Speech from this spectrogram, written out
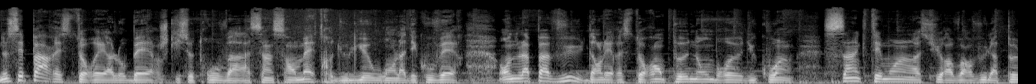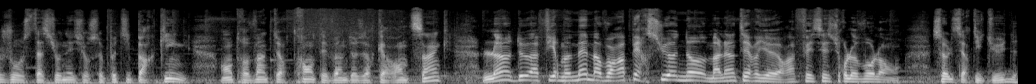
ne s'est pas restauré à l'auberge qui se trouve à 500 mètres du lieu où on l'a découvert. On ne l'a pas vu dans les restaurants peu nombreux du coin. Cinq témoins assurent avoir vu la Peugeot stationnée sur ce petit parking entre 20h30 et 22h45. L'un d'eux affirme même avoir aperçu un homme à l'intérieur affaissé sur le volant. Seule certitude,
